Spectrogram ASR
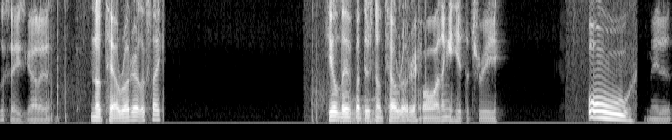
Looks like he's got it. No tail rotor, it looks like. He'll live, but there's no tail rotor. Oh, I think he hit the tree. Ooh. Made it.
